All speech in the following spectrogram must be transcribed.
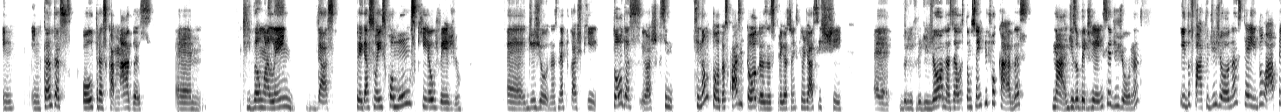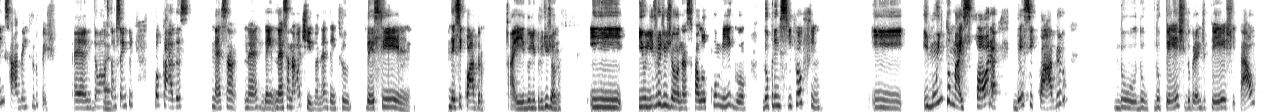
em, em tantas outras camadas que vão além das pregações comuns que eu vejo é, de Jonas, né? Porque eu acho que todas, eu acho que se, se não todas, quase todas as pregações que eu já assisti é, do livro de Jonas, elas estão sempre focadas na desobediência de Jonas e do fato de Jonas ter ido lá pensar dentro do peixe. É, então elas É, estão sempre focadas nessa, né, de- nessa narrativa, né, dentro desse desse quadro aí do livro de Jonas. E, e o livro de Jonas falou comigo do princípio ao fim. E, e muito mais fora desse quadro do, do, do peixe, do grande peixe e tal,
